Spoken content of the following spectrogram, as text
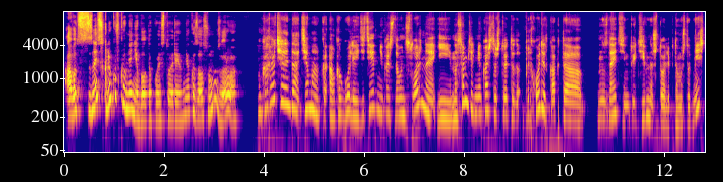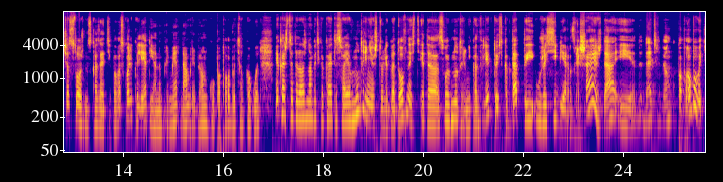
А вот, знаете, с клюковкой у меня не было такой истории. Мне казалось, ну, здорово. Ну, короче, да, тема алкоголя и детей, мне кажется, довольно сложная. И на самом деле, мне кажется, что это приходит как-то ну, знаете, интуитивно, что ли, потому что мне сейчас сложно сказать, типа, во сколько лет я, например, дам ребенку попробовать алкоголь. Мне кажется, это должна быть какая-то своя внутренняя, что ли, готовность, это свой внутренний конфликт, то есть когда ты уже себе разрешаешь, да, и дать ребенку попробовать,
